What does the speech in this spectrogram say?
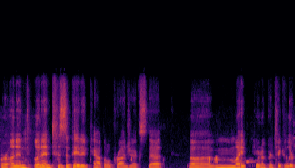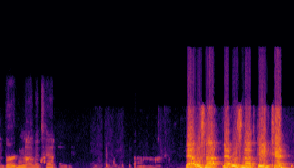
or unan- unanticipated capital projects that uh, might put a particular burden on the town. Um, That was not, that was not the intent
